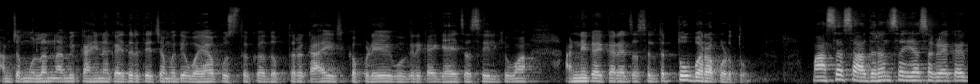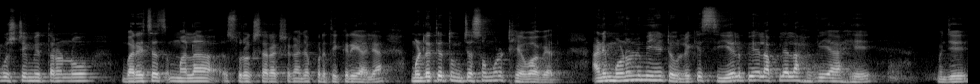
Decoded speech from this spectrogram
आमच्या मुलांना आम्ही काही ना काहीतरी त्याच्यामध्ये वह्या पुस्तकं दप्तरं काय कपडे वगैरे काय घ्यायचं असेल किंवा अन्य काय करायचं असेल तर तो बरा पडतो. मग असा साधारणसा ह्या सगळ्या काय गोष्टी मित्रांनो बऱ्याचच मला सुरक्षा रक्षकांच्या प्रतिक्रिया आल्या. म्हटलं ते तुमच्यासमोर ठेवाव्यात. आणि म्हणून मी हे ठेवलं की सी एल पी एल आपल्याला हवी आहे म्हणजे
